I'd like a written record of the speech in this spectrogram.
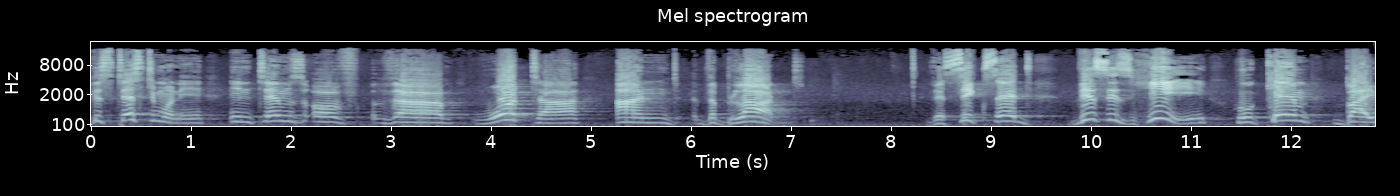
this testimony in terms of the water and the blood. Verse 6 said, This is he who came by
